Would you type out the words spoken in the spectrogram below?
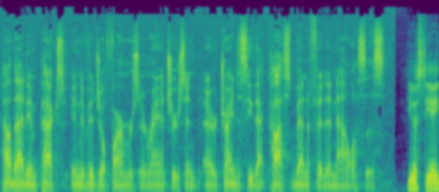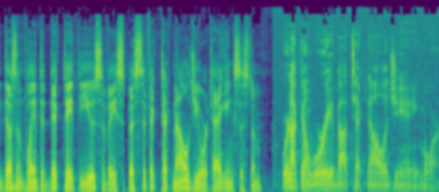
how that impacts individual farmers and ranchers and are trying to see that cost benefit analysis USDA doesn't plan to dictate the use of a specific technology or tagging system. We're not going to worry about technology anymore.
